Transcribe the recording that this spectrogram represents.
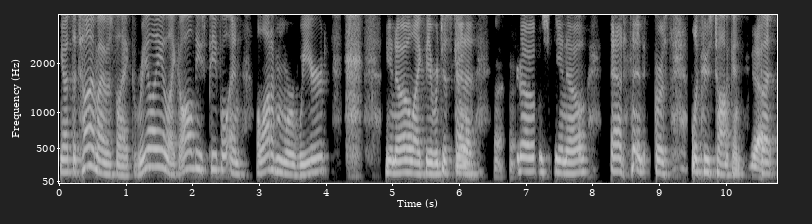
you know, at the time I was like, really? Like all these people, and a lot of them were weird, you know, like they were just kind of weirdos, you know. And, and of course, look who's talking. Yeah. But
